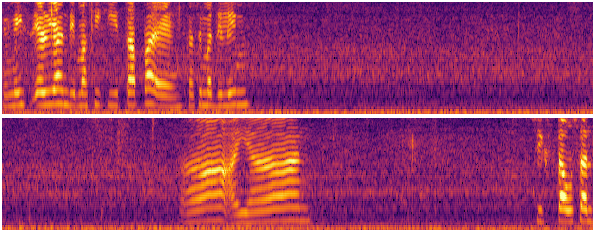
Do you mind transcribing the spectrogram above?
Yung maze area hindi makikita pa eh kasi madilim. Ah, ayan. 6,500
